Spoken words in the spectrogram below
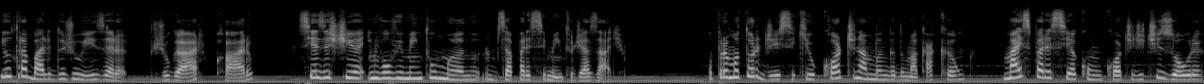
e o trabalho do juiz era julgar, claro, se existia envolvimento humano no desaparecimento de Azário. O promotor disse que o corte na manga do macacão mais parecia com um corte de tesoura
